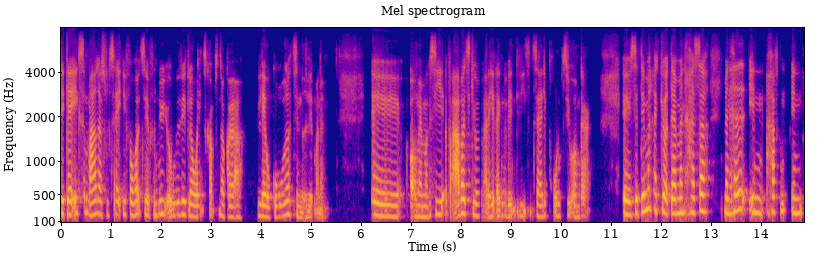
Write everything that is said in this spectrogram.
det gav ikke så meget resultat i forhold til at forny og udvikle overenskomsten og gøre, lave goder til medlemmerne. Øh, og man må sige, at for arbejdsgiveren var det heller ikke nødvendigvis en særlig produktiv omgang. Øh, så det man har gjort, det er, at man har så, man havde en, haft en, en,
